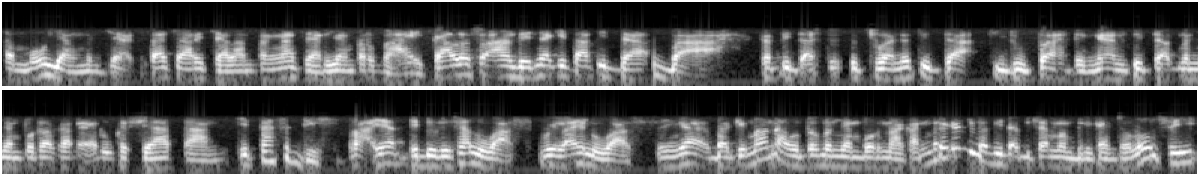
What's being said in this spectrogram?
temu yang menjadi. Kita cari jalan tengah cari yang terbaik. Kalau seandainya kita tidak ubah ketidaksetujuan itu tidak dirubah dengan tidak menyempurnakan RU kesehatan. Kita sedih. Rakyat Indonesia luas, wilayah luas. Sehingga bagaimana untuk menyempurnakan? Mereka juga tidak bisa memberikan solusi.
